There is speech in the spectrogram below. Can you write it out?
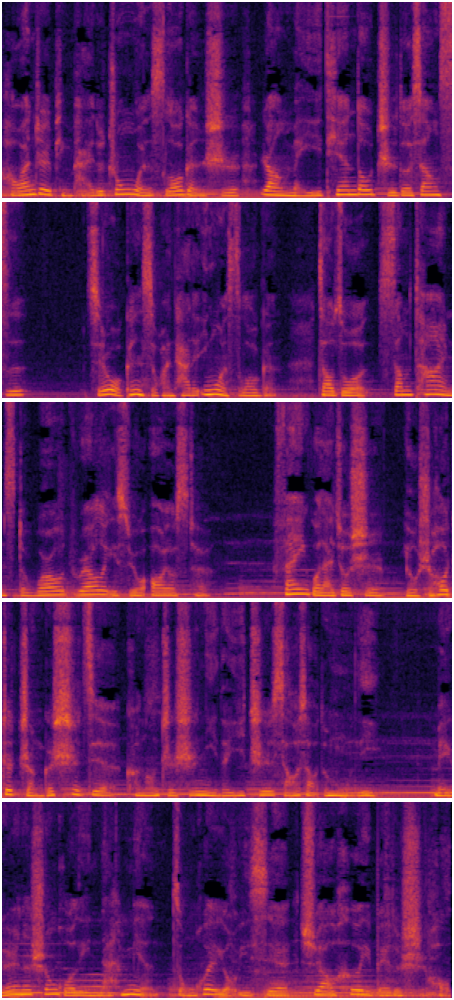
好湾这个品牌的中文 slogan 是“让每一天都值得相思”，其实我更喜欢它的英文 slogan。叫做 Sometimes the world really is your oyster，翻译过来就是有时候这整个世界可能只是你的一只小小的牡蛎。每个人的生活里难免总会有一些需要喝一杯的时候。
